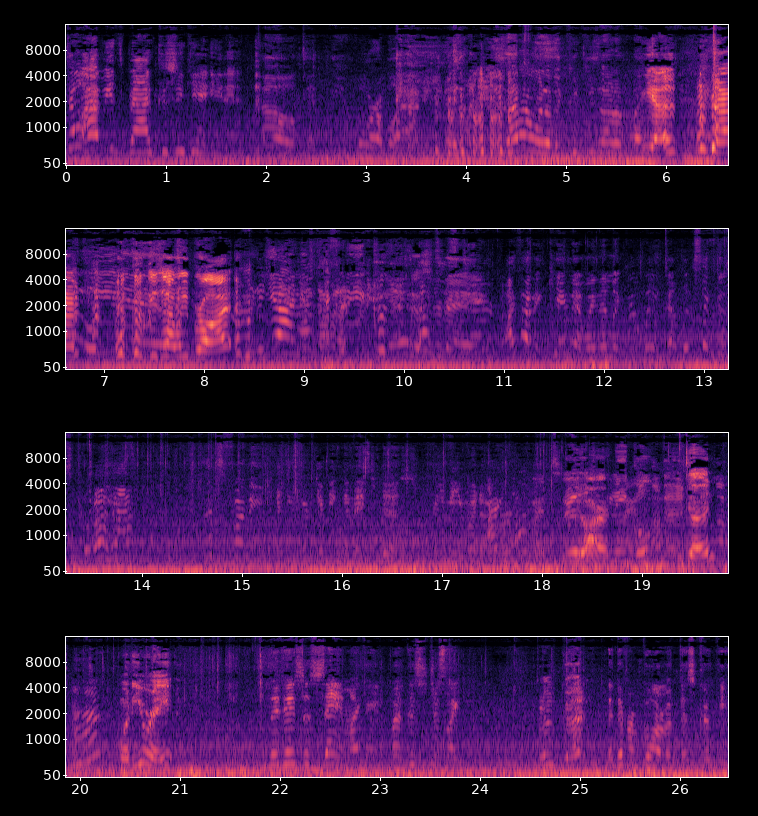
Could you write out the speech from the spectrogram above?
Tell Abby it's bad because she can't eat it. Oh, horrible, Abby. You don't want it. Is that on one of the cookies out of like? Yeah. the cookies that we brought. yeah, I, didn't- I couldn't eat cookies yesterday. I thought it came that way. Then like, oh wait, that looks like those cookies. Uh-huh. That's funny. I think you're giving them it the creamy whatever. I love it. You are. Good. Good. What do you rate? They taste the same, like, but this is just like It was good. a different form of this cookie.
